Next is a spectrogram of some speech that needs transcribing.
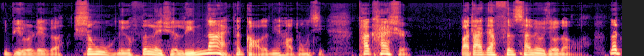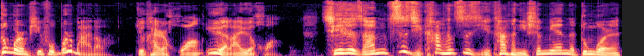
你比如这个生物那个分类学，林奈他搞的那套东西，他开始把大家分三六九等了。那中国人皮肤不是白的了，就开始黄，越来越黄。其实咱们自己看看自己，看看你身边的中国人，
